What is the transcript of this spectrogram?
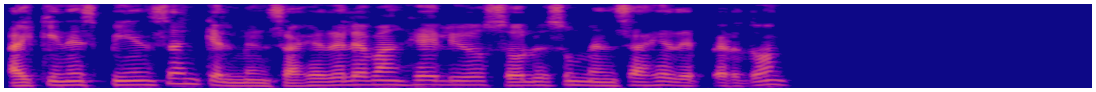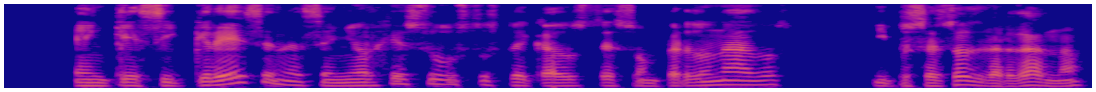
hay quienes piensan que el mensaje del Evangelio solo es un mensaje de perdón, en que si crees en el Señor Jesús, tus pecados te son perdonados, y pues eso es verdad, ¿no?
